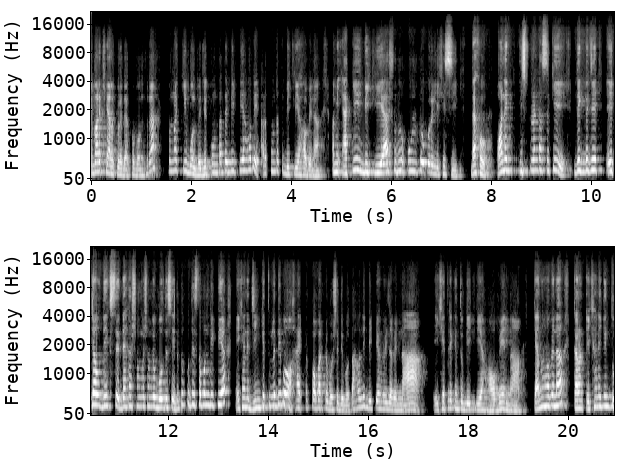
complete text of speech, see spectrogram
এবার খেয়াল করে দেখো বন্ধুরা, তোমরা কি বলবে যে কোনটাতে বিক্রিয়া হবে আর কোনটাতে বিক্রিয়া হবে না? আমি একই বিক্রিয়া শুধু উল্টো করে লিখেছি। দেখো, অনেক স্টুডেন্ট আছে কি, দেখবে যে এটাও দেখছে, দেখার সঙ্গে সঙ্গে বলতেছে, এটা তো প্রতিস্থাপন বিক্রিয়া, এখানে জিঙ্কে তুলে দিব কপারকে বসে দেবো। তাহলেই বিক্রিয়া হয়ে যাবে। না, এই ক্ষেত্রে কিন্তু বিক্রিয়া হবে না। কেন হবে না? কারণ এখানে কিন্তু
